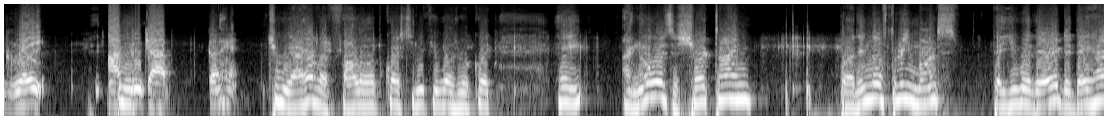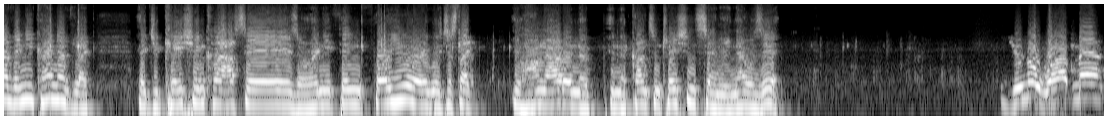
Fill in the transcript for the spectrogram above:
great, awesome job. Go ahead. Chewy, I have a follow-up question, if you will, real quick. Hey, I know it was a short time, but in those three months that you were there, did they have any kind of like education classes or anything for you, or it was just like you hung out in the in the concentration center and that was it? You know what, man?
